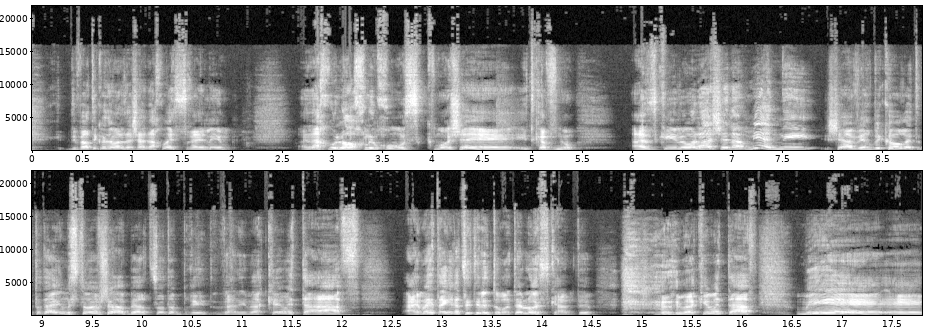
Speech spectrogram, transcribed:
דיברתי קודם על זה שאנחנו הישראלים, אנחנו לא אוכלים חומוס כמו שהתכוונו. אז כאילו עולה השאלה, מי אני שאעביר ביקורת, אתה יודע, אני מסתובב שם בארצות הברית, ואני מעקם את האף. האמת, אני רציתי לטוב, אתם לא הסכמתם. אני מעקם את האף. מי... אה, אה,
